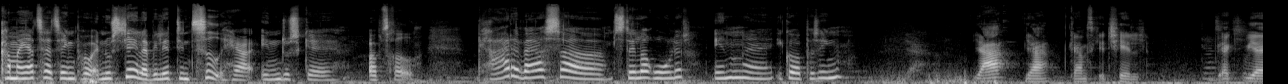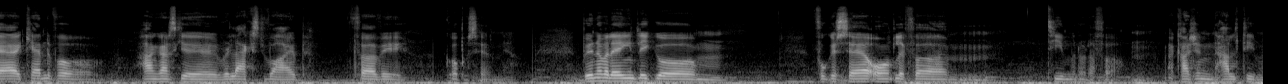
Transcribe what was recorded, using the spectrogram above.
kommer jeg til at tænke på, at nu stjæler vi lidt din tid her, inden du skal optræde. Plejer det at være så stille og roligt, inden uh, I går på scenen? Ja, ja, ganske chill. Jeg, vi er kendte for at have en ganske relaxed vibe, før vi går på scenen. Ja. Begynder vel egentlig ikke at um, fokusere ordentligt for um, mm, 10 minutter før. Um, kanskje en halv time.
